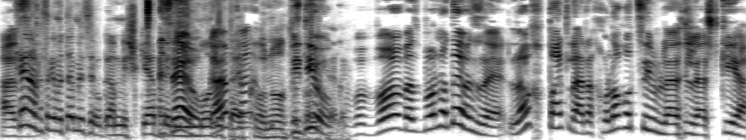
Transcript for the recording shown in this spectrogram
אז... כן אבל זה גם יותר מזה הוא גם השקיע בללמוד את העקרונות. בדיוק בוא, בוא נודה בזה לא אכפת לה אנחנו לא רוצים להשקיע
